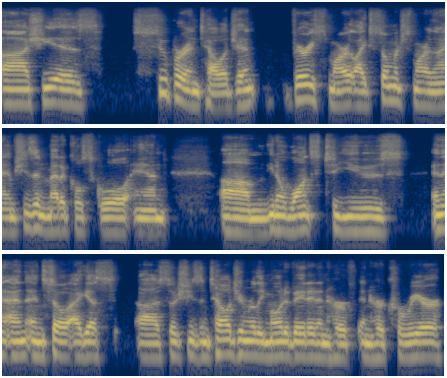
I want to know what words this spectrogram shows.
uh she is super intelligent very smart like so much smarter than i am. She's in medical school and um you know wants to use and and and so i guess uh so she's intelligent really motivated in her in her career.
